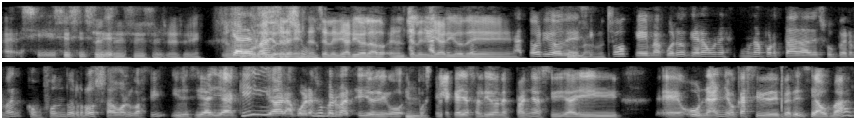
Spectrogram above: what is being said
Eh, sí, sí, sí, sí. Sí, sí, sí, Sí, sí. Que además- En, eso. en el telediario de la- en el telediario de Cinco, que me acuerdo que era una, una portada de Superman con fondo rosa o algo así, y decía, y aquí ahora muere Superman. Y yo digo, Mm. imposible que haya salido en España si hay eh, un año casi de diferencia o más.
